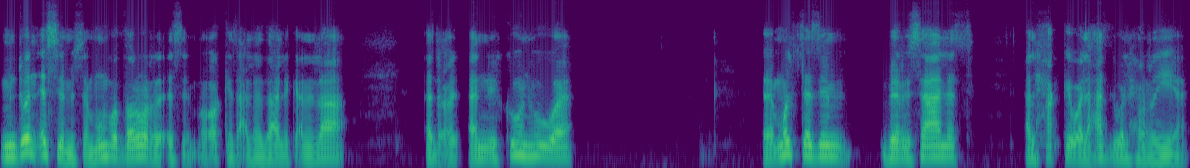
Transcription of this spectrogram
من دون اسم مو بالضرورة الاسم أؤكد على ذلك أنا لا أدعو أن يكون هو ملتزم برسالة الحق والعدل والحرية.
